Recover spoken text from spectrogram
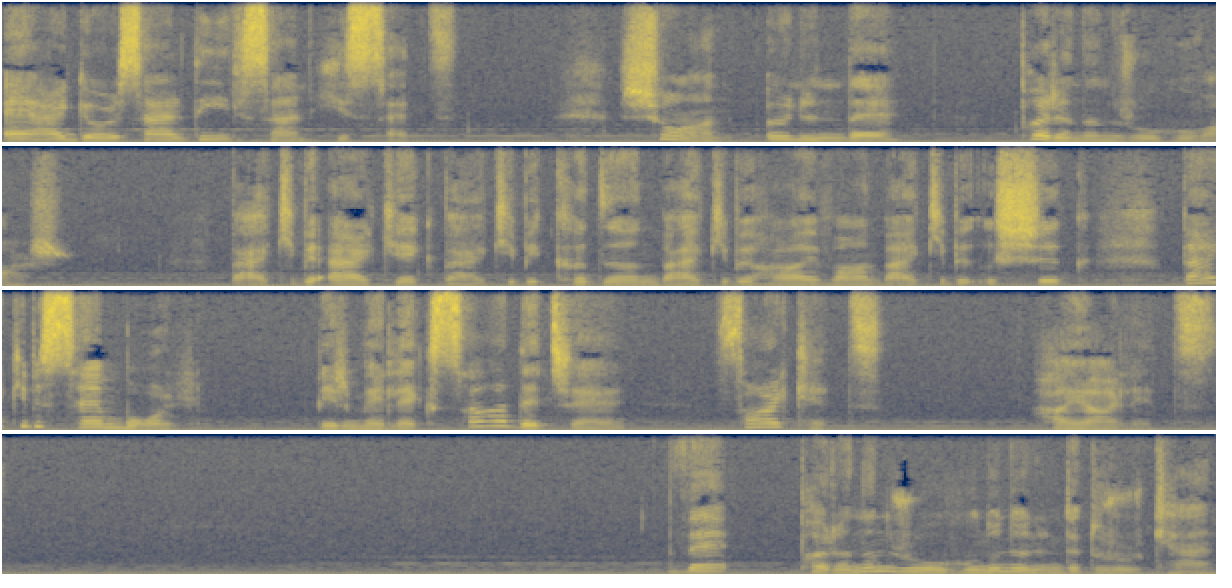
Eğer görsel değilsen hisset. Şu an önünde paranın ruhu var. Belki bir erkek, belki bir kadın, belki bir hayvan, belki bir ışık, belki bir sembol, bir melek. Sadece fark et, hayal et. Ve paranın ruhunun önünde dururken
